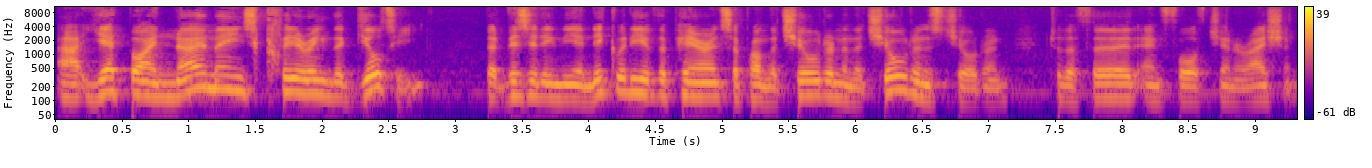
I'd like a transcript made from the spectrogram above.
Uh, yet by no means clearing the guilty, but visiting the iniquity of the parents upon the children and the children's children to the third and fourth generation.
